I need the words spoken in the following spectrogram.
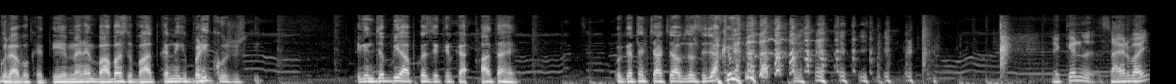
गुलाबो कहती है मैंने बाबा से बात करने की बड़ी कोशिश की लेकिन जब भी आपका ज़िक्र आता है वो कहते हैं चाचा अफजल से जाके। लेकिन साहिर भाई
